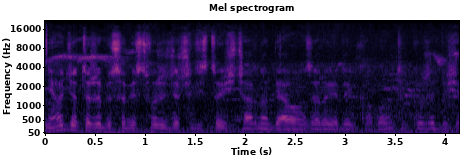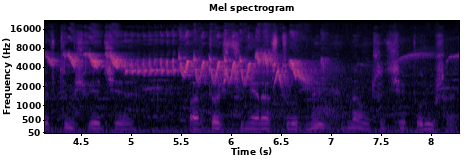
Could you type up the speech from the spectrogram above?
nie chodzi o to, żeby sobie stworzyć rzeczywistość czarno-białą, zero-jedynkową, tylko żeby się w tym świecie wartości nieraz trudnych nauczyć się poruszać.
